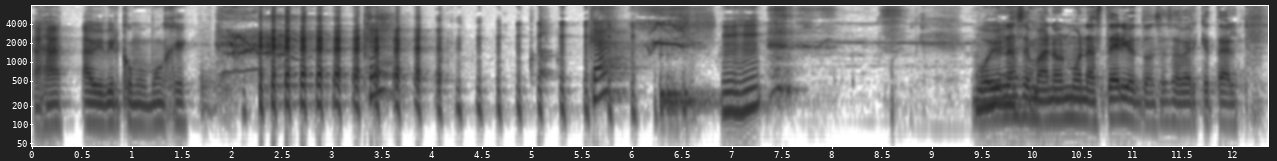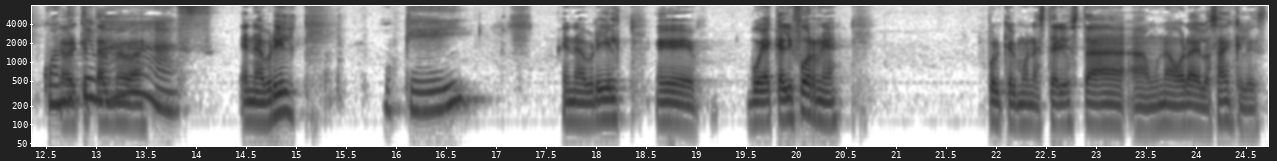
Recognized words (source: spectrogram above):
Ajá, a vivir como monje. ¿Qué? ¿Qué? Voy una semana a un monasterio, entonces a ver qué tal. ¿Cuándo a ver qué tal me va. En abril. Ok. En abril eh, voy a California porque el monasterio está a una hora de Los Ángeles.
